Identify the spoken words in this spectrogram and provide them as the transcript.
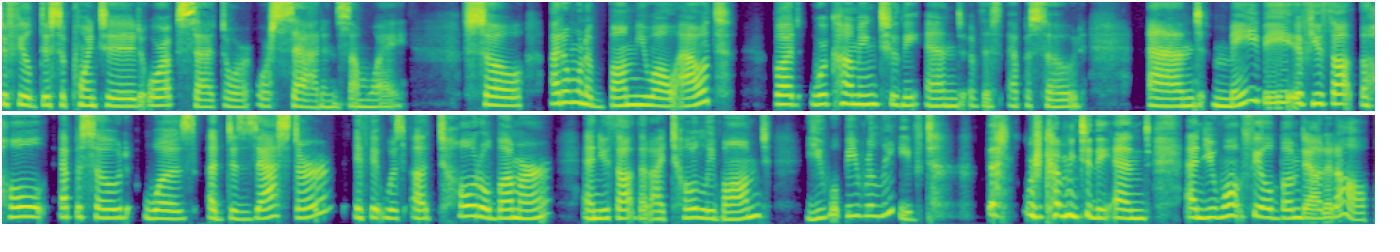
to feel disappointed or upset or, or sad in some way. So I don't want to bum you all out, but we're coming to the end of this episode. And maybe if you thought the whole episode was a disaster, if it was a total bummer and you thought that I totally bombed, you will be relieved that we're coming to the end and you won't feel bummed out at all.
